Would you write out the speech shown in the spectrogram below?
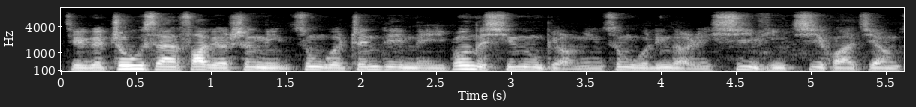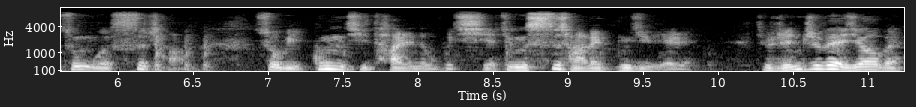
这个周三发表声明，中国针对美光的行动表明，中国领导人习近平计划将中国市场作为攻击他人的武器，就用市场来攻击别人，就人质外交呗。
